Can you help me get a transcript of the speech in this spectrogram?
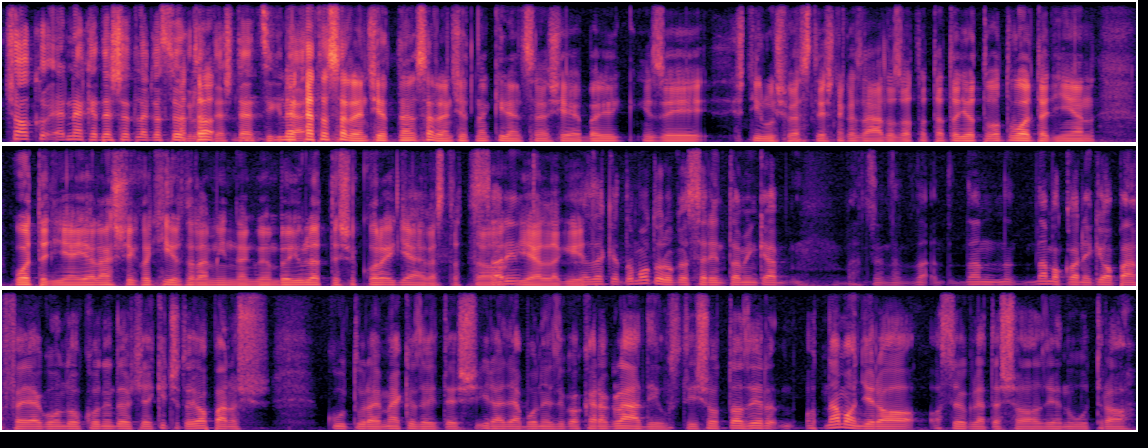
csak neked esetleg a szögletes hát tetszik, meg de hát a szerencsétlen, szerencsétlen 90-es években izé, stílusvesztésnek az áldozata. Tehát, hogy ott, ott volt, egy ilyen, volt egy ilyen jelenség, hogy hirtelen minden gömbölyű lett, és akkor így elvesztette Szerint a jellegét. Ezeket a motorokat szerintem inkább hát nem, nem akarnék japán fejjel gondolkodni, de hogyha egy kicsit a japános kultúrai megközelítés irányából nézzük, akár a Gladius-t is, ott azért ott nem annyira a szögletes az ilyen ultra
